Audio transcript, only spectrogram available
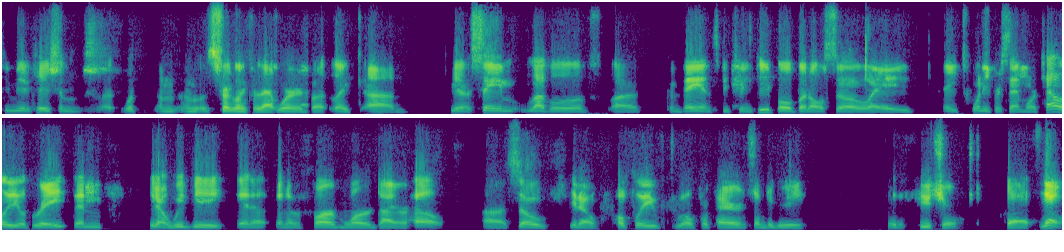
communication. Uh, what I'm, I'm struggling for that word, but like um, you know, same level of uh, conveyance between people, but also a a 20% mortality rate, then you know we'd be in a in a far more dire hell. Uh, so you know, hopefully we'll prepare in some degree for the future. But no,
